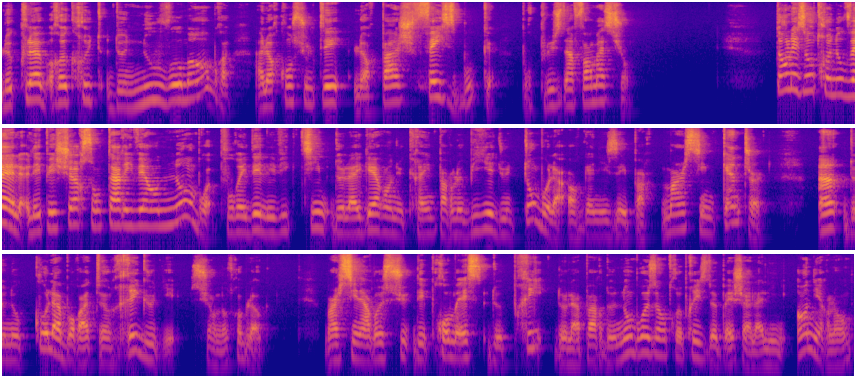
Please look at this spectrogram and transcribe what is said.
Le club recrute de nouveaux membres, alors consultez leur page Facebook pour plus d'informations. Dans les autres nouvelles, les pêcheurs sont arrivés en nombre pour aider les victimes de la guerre en Ukraine par le biais d'une tombola organisée par Marcin Kenter, un de nos collaborateurs réguliers sur notre blog. Marcin a reçu des promesses de prix de la part de nombreuses entreprises de pêche à la ligne en Irlande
